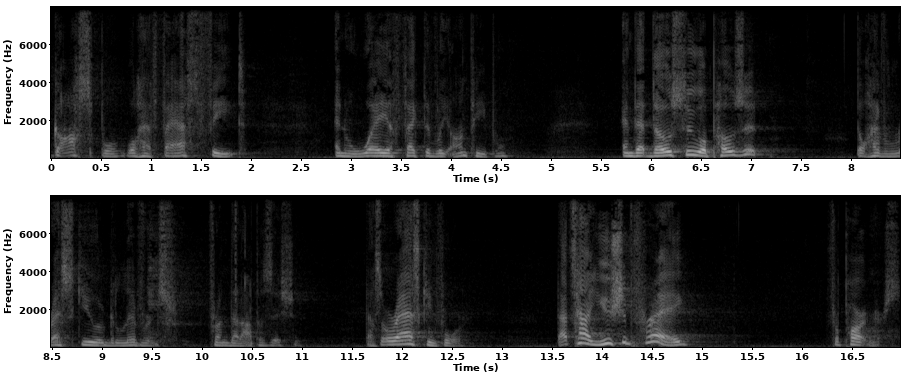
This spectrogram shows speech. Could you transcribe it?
gospel will have fast feet and weigh effectively on people, and that those who oppose it, they'll have rescue or deliverance from that opposition. That's what we're asking for. That's how you should pray for partners.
